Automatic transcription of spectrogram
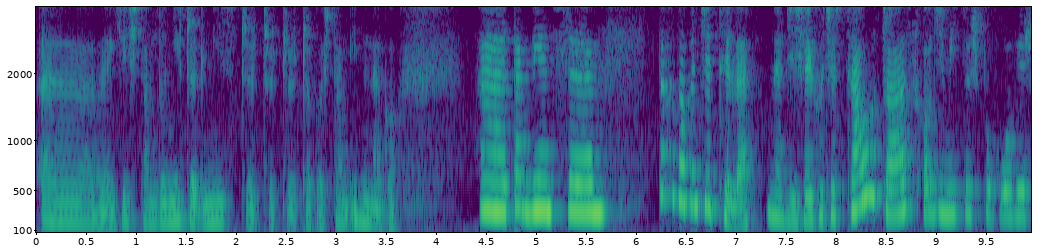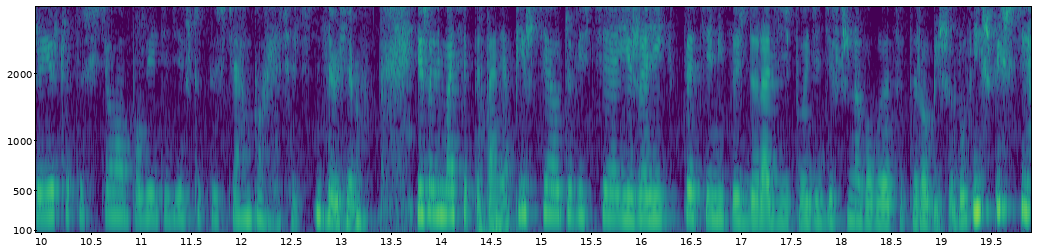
e, jakichś tam doniczek, mis czy, czy, czy czegoś tam innego. E, tak więc e, to chyba będzie tyle na dzisiaj, chociaż cały czas chodzi mi coś po głowie, że jeszcze coś chciałam powiedzieć, jeszcze coś chciałam powiedzieć, nie wiem. Jeżeli macie pytania, piszcie oczywiście. Jeżeli chcecie mi coś doradzić i powiedzieć, dziewczyno, w ogóle co ty robisz, również piszcie,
